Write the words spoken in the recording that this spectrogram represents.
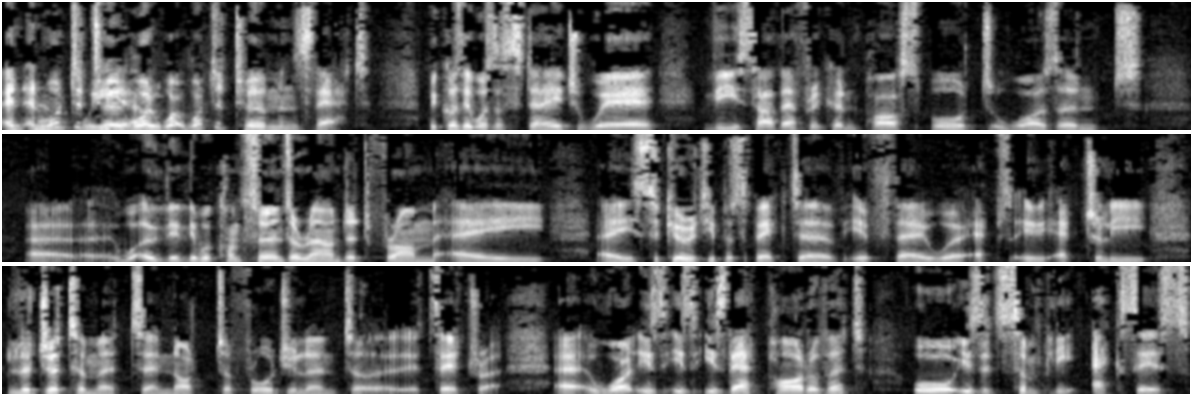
And, and what, deter- we, um, what, what, what determines that? Because there was a stage where the South African passport wasn't, uh, there were concerns around it from a a security perspective, if they were actually legitimate and not fraudulent, etc. Uh, what is is is that part of it, or is it simply access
